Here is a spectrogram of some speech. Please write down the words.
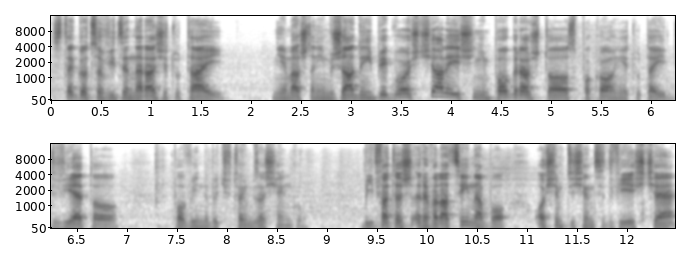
Z tego co widzę na razie tutaj nie masz na nim żadnej biegłości, ale jeśli nim pograsz, to spokojnie tutaj dwie to powinny być w twoim zasięgu. Bitwa też rewelacyjna, bo 8200,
